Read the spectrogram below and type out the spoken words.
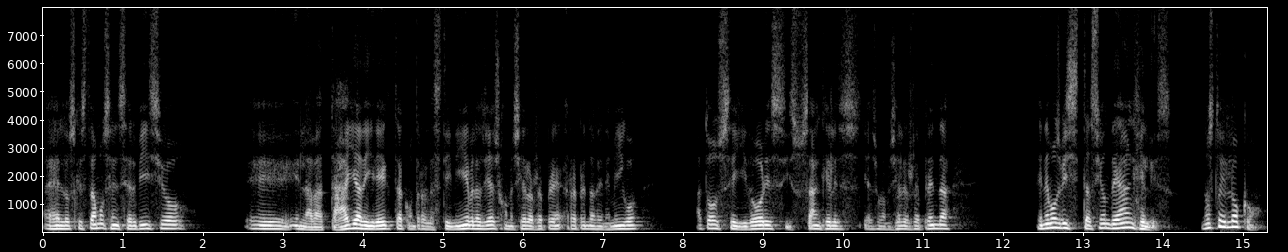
eh, los que estamos en servicio eh, en la batalla directa contra las tinieblas, Yahshua Mashiach les reprenda al enemigo, a todos sus seguidores y sus ángeles, Yahshua Mashiach les reprenda. Tenemos visitación de ángeles. No estoy loco,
